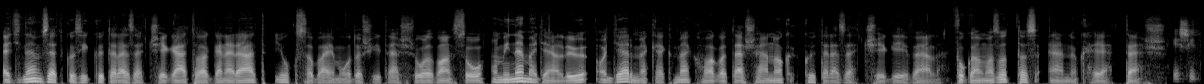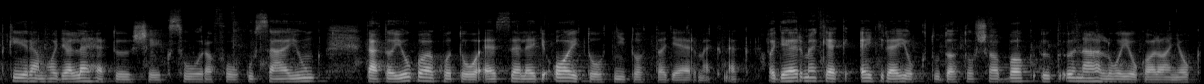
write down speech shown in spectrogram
Egy nemzetközi kötelezettség által generált jogszabálymódosításról van szó, ami nem egyenlő a gyermekek meghallgatásának kötelezettségével, fogalmazott az elnök helyettes. És itt kérem, hogy a lehetőség szóra fókuszáljunk, tehát a jogalkotó ezzel egy ajtót nyitott a gyermeknek. A gyermekek egyre jogtudatosabbak, ők önálló jogalanyok.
